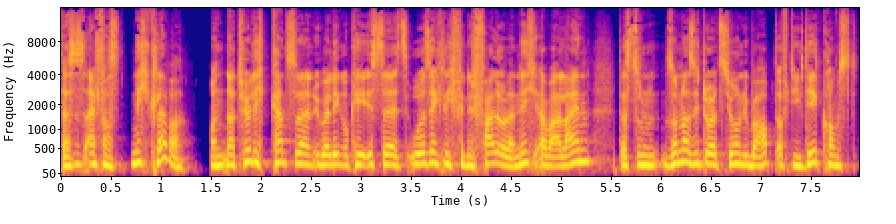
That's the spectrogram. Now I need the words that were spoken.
das ist einfach nicht clever. Und natürlich kannst du dann überlegen, okay, ist der jetzt ursächlich für den Fall oder nicht, aber allein, dass du in so einer Situation überhaupt auf die Idee kommst,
